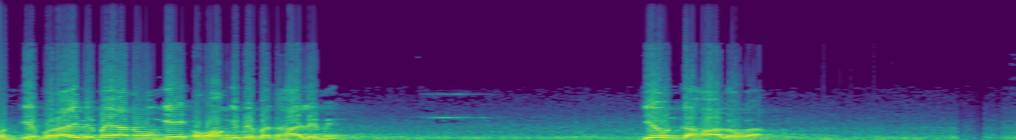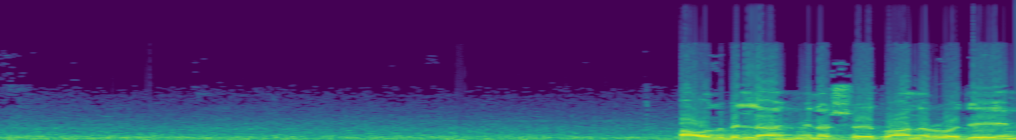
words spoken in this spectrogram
ان کی برائی بھی بیان ہوں گی، ہوں گے بھی بدحالی میں۔ یہ ان کا حال ہوگا۔ أعوذ بالله من الشيطان الرجيم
